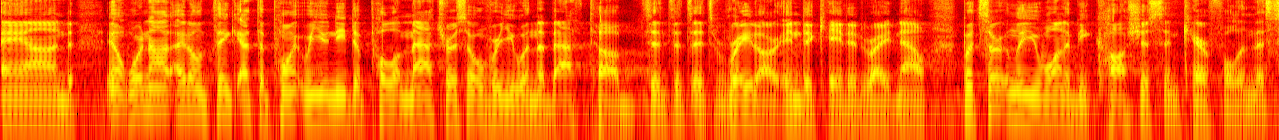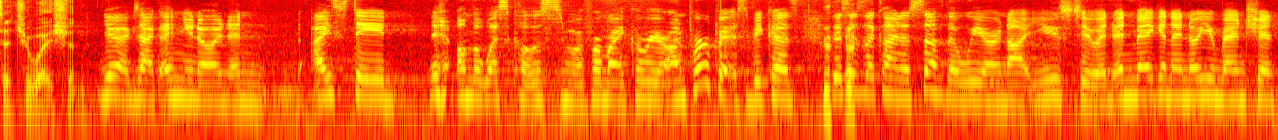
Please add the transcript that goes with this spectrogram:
and you know we're not. I don't think at the point where you need to pull a mattress over you in the bathtub, since it's, it's radar indicated right now. But certainly you want to be cautious and careful in this situation situation. Yeah, exactly. And, you know, and, and I stayed on the West Coast for my career on purpose because this is the kind of stuff that we are not used to. And, and, Megan, I know you mentioned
